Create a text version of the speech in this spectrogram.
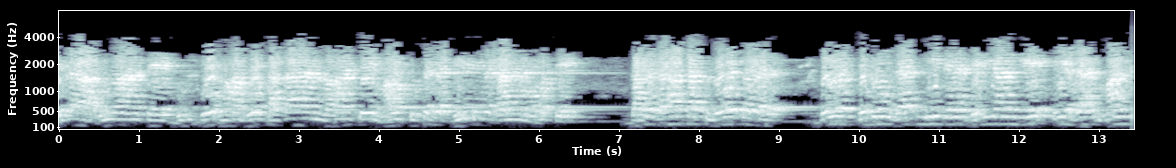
එදා උන්වහන්සේ බුද්ධ මහ බෝසතාණන් වහන්සේ මව කුසට පිළිසිඳ ගන්න මොහොතේ දස දහසක් ලෝකවල දෙවන දෙතුන් ගැටී දෙන දෙවියන්ගේ ඒ රැස් මන්ද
